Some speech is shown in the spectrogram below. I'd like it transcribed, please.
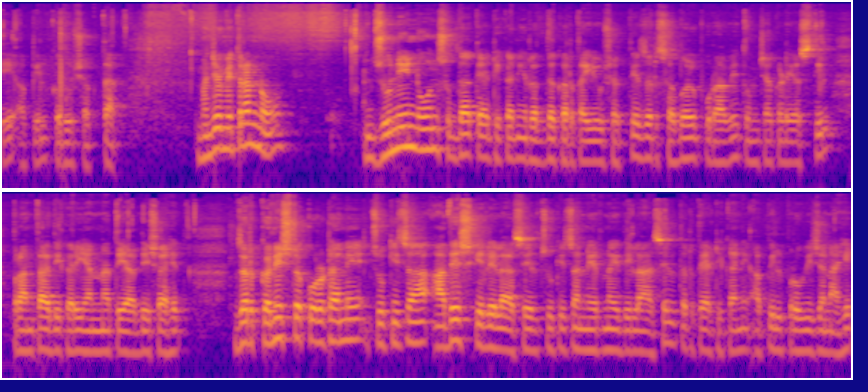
ते अपील करू शकतात म्हणजे मित्रांनो जुनी नोंदसुद्धा त्या ठिकाणी रद्द करता येऊ शकते जर सबळ पुरावे तुमच्याकडे असतील. प्रांताधिकारी यांना ते आदेश आहेत. जर कनिष्ठ कोर्टाने चुकीचा आदेश केलेला असेल चुकीचा निर्णय दिला असेल तर त्या ठिकाणी अपील प्रोव्हिजन आहे.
